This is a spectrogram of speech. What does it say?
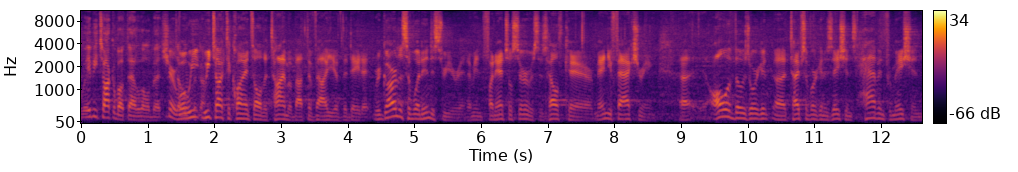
maybe talk about that a little bit. Sure, well we, we talk to clients all the time about the value of the data, regardless of what industry you're in. I mean, financial services, healthcare, manufacturing, uh, all of those organ, uh, types of organizations have information,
